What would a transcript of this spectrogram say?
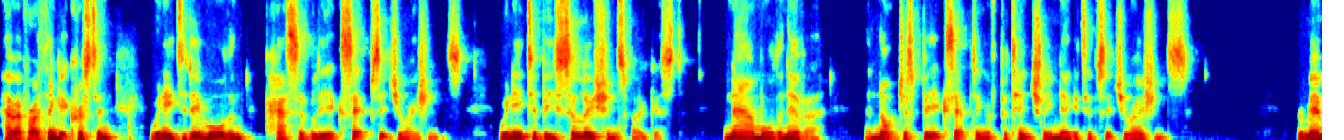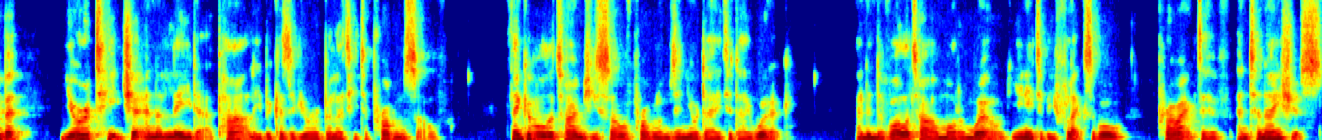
However, I think at Kristen, we need to do more than passively accept situations. We need to be solutions focused, now more than ever, and not just be accepting of potentially negative situations. Remember, you're a teacher and a leader partly because of your ability to problem solve. Think of all the times you solve problems in your day to day work. And in the volatile modern world, you need to be flexible, proactive, and tenacious.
